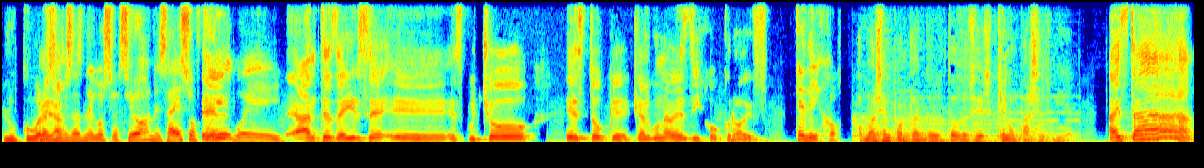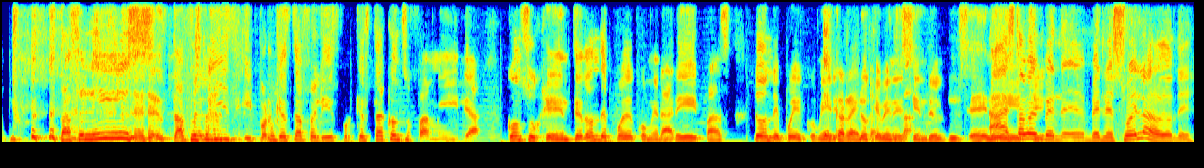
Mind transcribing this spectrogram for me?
lucubraciones, Mira. esas negociaciones. A eso fue, güey. Antes de irse, eh, escuchó esto que, que alguna vez dijo Cruyff. ¿Qué dijo? Lo más importante de todo es que lo pases bien. Ahí está. Está feliz. Está feliz. ¿Y por qué está feliz? Porque está con su familia, con su gente, donde puede comer arepas, donde puede comer lo que viene siendo el dulce de leche. Ah, ¿estaba en Vene- en Venezuela o dónde?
